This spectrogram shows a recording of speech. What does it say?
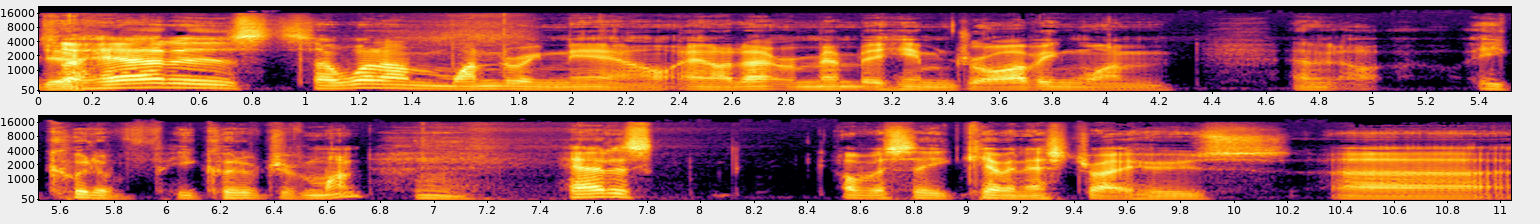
So how does so what I'm wondering now, and I don't remember him driving one, and uh, he could have he could have driven one. Mm. How does obviously Kevin Estre, who's uh,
